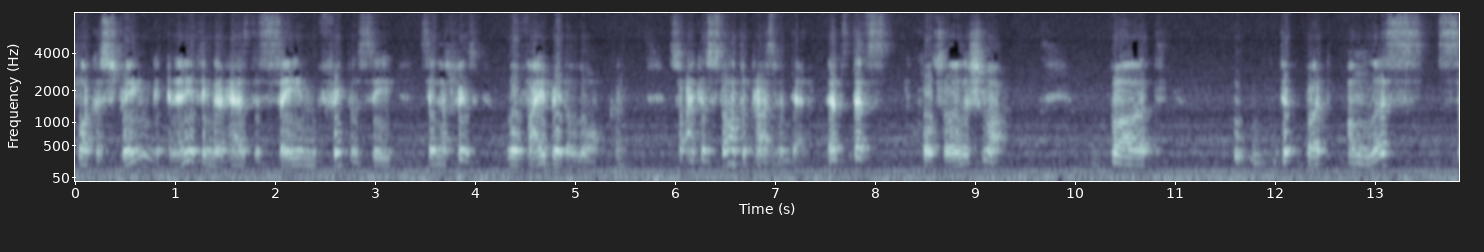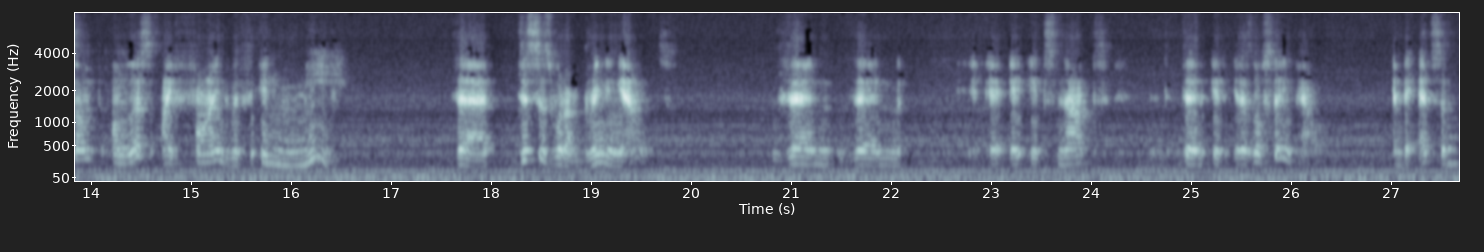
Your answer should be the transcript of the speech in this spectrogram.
pluck a string, and anything that has the same frequency, same frequency, will vibrate along. So I can start the process with that. That's that's called Shelo Lishma. But but unless some unless I find within me that this is what I'm bringing out, then then it, it, it's not then it, it, has no staying power. And the etzem,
